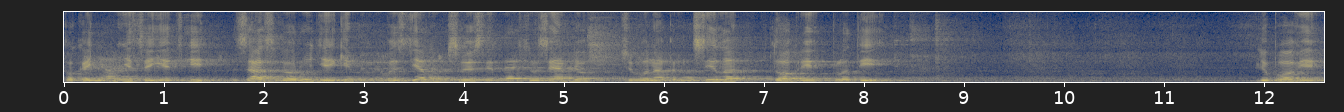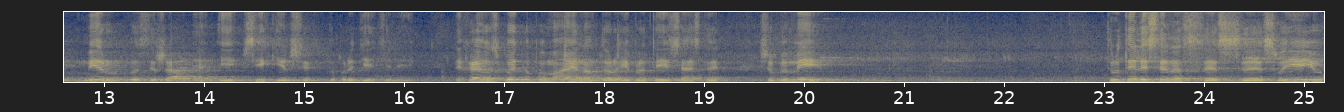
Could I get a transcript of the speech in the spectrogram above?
покаяння це є ті засоби, орудія, якими ми розділимо свою сердечну землю, щоб вона приносила добрі плоди. Любові, миру, воздержання і всіх інших добродітелей. Нехай Господь допомагає нам, дорогі брати і сестри, щоб ми трудилися над своєю,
